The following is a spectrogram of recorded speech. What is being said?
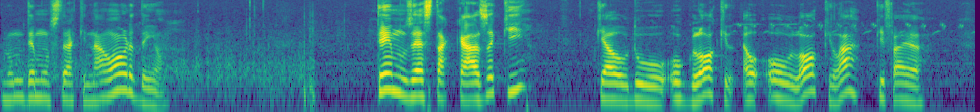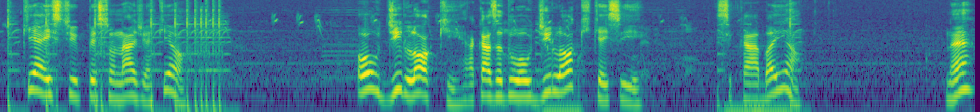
Vamos demonstrar aqui na ordem, ó. Temos esta casa aqui, que é o do o Glock, é o, o Lock lá, que faz que é este personagem aqui, ó. Old Lock, a casa do Old Lock, que é esse esse cabo aí, ó. Né?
